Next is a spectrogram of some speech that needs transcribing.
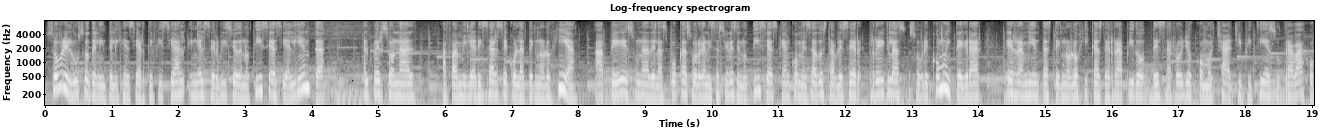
sobre el uso de la inteligencia artificial en el servicio de noticias y alienta al personal a familiarizarse con la tecnología. AP es una de las pocas organizaciones de noticias que han comenzado a establecer reglas sobre cómo integrar herramientas tecnológicas de rápido desarrollo como ChatGPT en su trabajo.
